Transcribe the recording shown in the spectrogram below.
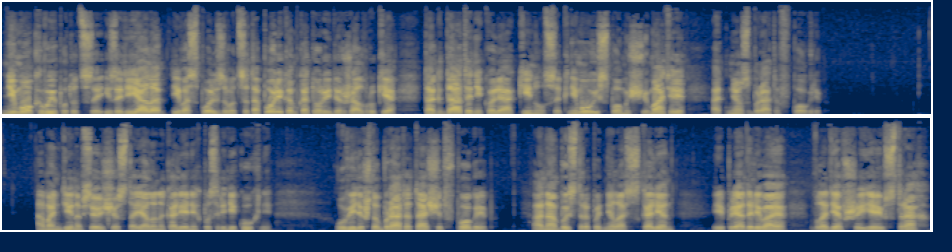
не мог выпутаться из одеяла и воспользоваться топориком, который держал в руке. Тогда-то Николя кинулся к нему и с помощью матери отнес брата в погреб. Амандина все еще стояла на коленях посреди кухни. Увидя, что брата тащит в погреб, она быстро поднялась с колен и, преодолевая владевший ею страх,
